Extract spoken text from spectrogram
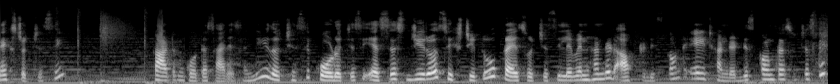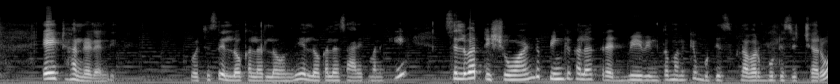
నెక్స్ట్ వచ్చేసి కాటన్ కోట సారీస్ అండి. ఇది వచ్చేసి కోడ్ వచ్చేసి S S zero sixty two price వచ్చేసి eleven hundred after discount eight hundred discount price వచ్చేసి ఎయిట్ హండ్రెడ్ అండి. వచ్చేసి ఎల్లో కలర్లో ఉంది. ఎల్లో కలర్ శారీకి మనకి silver tissue and pink colour thread వీవింగ్తో మనకి బుటీస్ ఫ్లవర్ బుటీస్ ఇచ్చారు.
